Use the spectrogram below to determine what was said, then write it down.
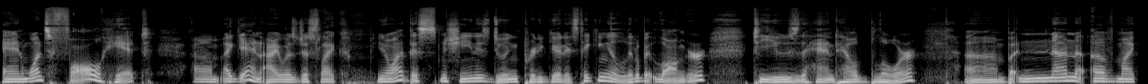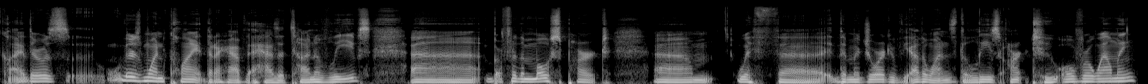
And once fall hit, um, again, I was just like, you know what? This machine is doing pretty good. It's taking a little bit longer to use the handheld blower. Um, but none of my client, there was, there's one client that I have that has a ton of leaves. Uh, but for the most part, um, with, uh, the majority of the other ones, the leaves aren't too overwhelming.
